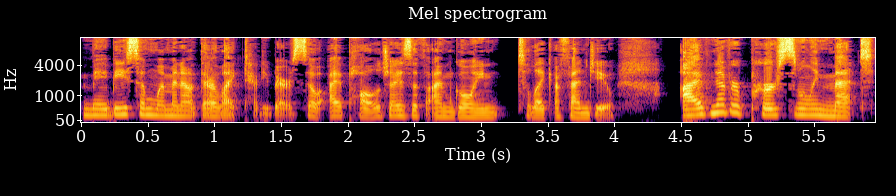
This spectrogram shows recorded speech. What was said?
Maybe some women out there like teddy bears. So I apologize if I'm going to like offend you. I've never personally met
